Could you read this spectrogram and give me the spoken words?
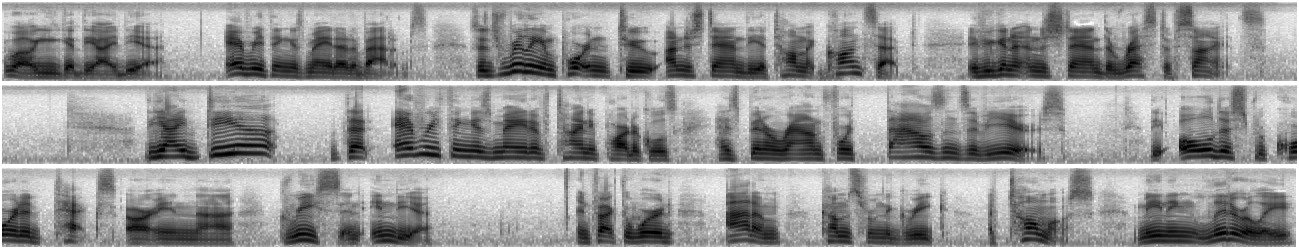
well, you get the idea. Everything is made out of atoms. So it's really important to understand the atomic concept if you're going to understand the rest of science. The idea that everything is made of tiny particles has been around for thousands of years. The oldest recorded texts are in uh, Greece and India. In fact, the word atom comes from the Greek atomos, meaning literally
